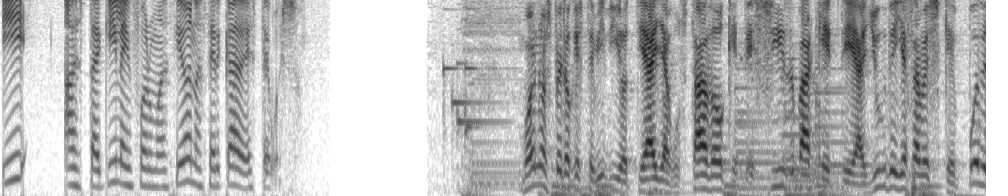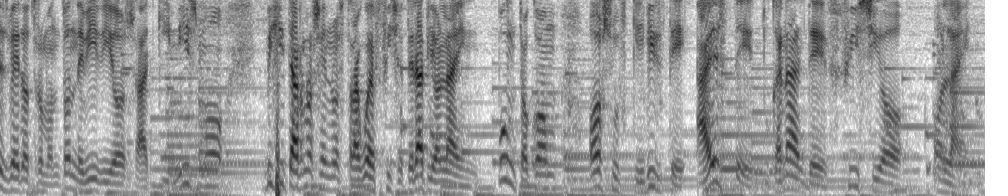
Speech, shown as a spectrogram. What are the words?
Y hasta aquí la información acerca de este hueso. Bueno, espero que este vídeo te haya gustado, que te sirva, que te ayude. Ya sabes que puedes ver otro montón de vídeos aquí mismo, visitarnos en nuestra web fisioterapiaonline.com o suscribirte a este, tu canal de Fisio Online.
